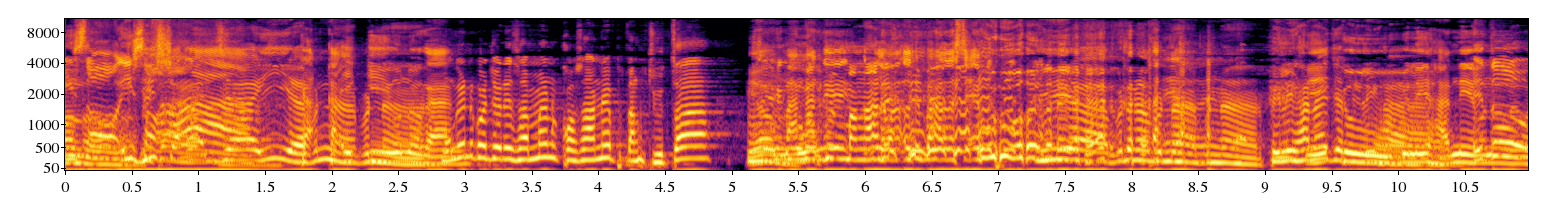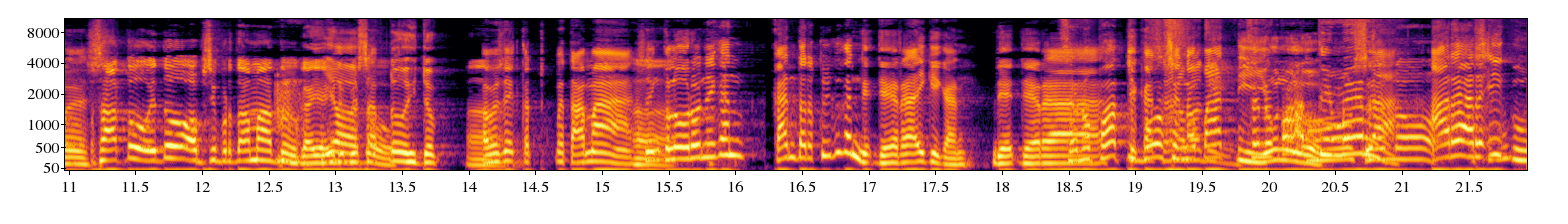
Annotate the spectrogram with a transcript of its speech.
ono. Iso, iso. Bisa aja, iya, Gak benar, iki benar. kan. Mungkin koncone sampean kosannya petang juta. Ya, mangane mangane. lima belas ewu. Iya, benar benar benar. Pilihan aja Iku, pilihan. Pilihane Itu ngono, Mas. satu, itu opsi pertama tuh gaya Iya, hidup itu. Sabtu hidup. Apa sih pertama? Sing keloro nih kan kantorku itu kan di daerah iki kan. Di daerah Senopati, Cekat Bos. Senopati Senopati, ngono lho. arek-arek iku,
